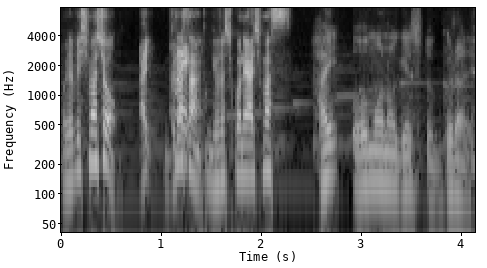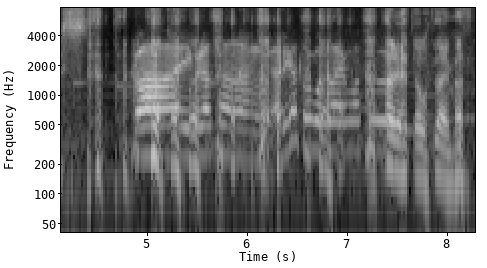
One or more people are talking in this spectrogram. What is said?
お呼びしましょう。はい、グラさん、よろしくお願いします。はい、大物ゲストグラです。わーい、グラさん、ありがとうございます。ありがとうございます。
